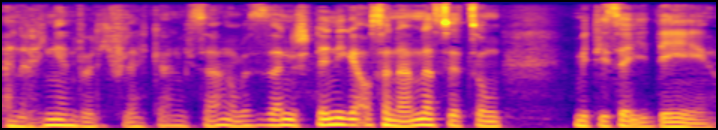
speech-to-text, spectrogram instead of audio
ein Ringen würde ich vielleicht gar nicht sagen, aber es ist eine ständige Auseinandersetzung mit dieser Idee,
